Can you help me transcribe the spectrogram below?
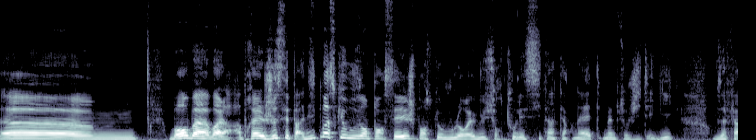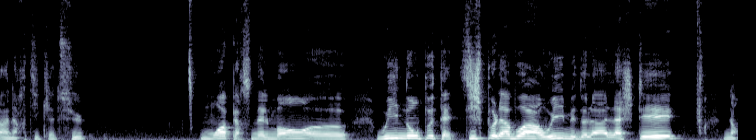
Euh, bon, ben voilà. Après, je sais pas. Dites-moi ce que vous en pensez. Je pense que vous l'aurez vu sur tous les sites internet, même sur JT Geek. On vous a fait un article là-dessus moi personnellement, euh, oui, non, peut-être. Si je peux l'avoir, oui, mais de là l'acheter, non,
